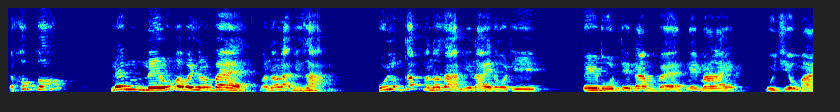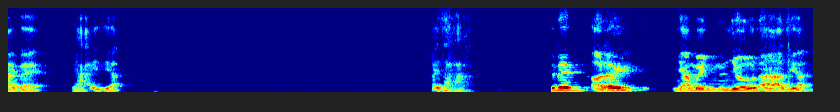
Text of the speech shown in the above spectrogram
Nó không có nên nếu mà bây giờ nó về mà nó lại bị giảm, khối lượng thấp mà nó giảm như này rồi thì T4 T5 về, ngày mai, buổi chiều mai về thì hãy gì ạ? Hãy ra thế nên ở đây nhà mình nhớ là gì ạ?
